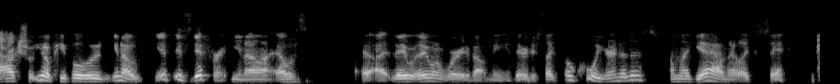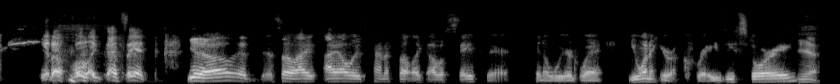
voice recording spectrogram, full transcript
actual you know people who you know it, it's different. You know, I, I was I, they were they weren't worried about me. They were just like, oh cool, you're into this. I'm like, yeah, and they're like sick. you know, well, like that's it. You know, and so I I always kind of felt like I was safe there in a weird way. You want to hear a crazy story? Yeah.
